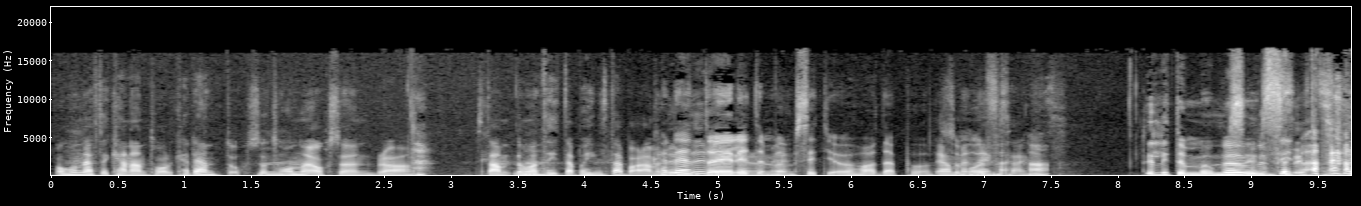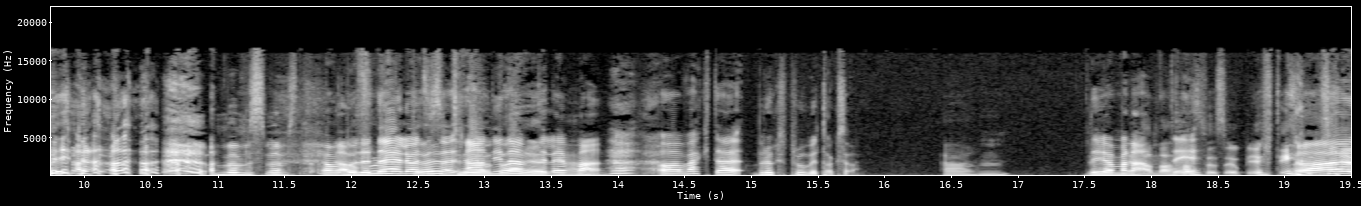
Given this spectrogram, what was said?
och hon är efter Canantol Cadento, så att hon Mm. har också en bra stam... Om man tittar på hingstar bara. Men det är lite och mumsigt ju att ha där på Ja, som men morfar. exakt. Ja. Det är lite mumsigt. Mumsigt. mums, mums. Ja, men Ja, men det där låter så här angenämt dilemma. Avvakta bruksprovet också. Ja. Mm. Det gör man hade Anna alltid. Hasses uppgift. Ja.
